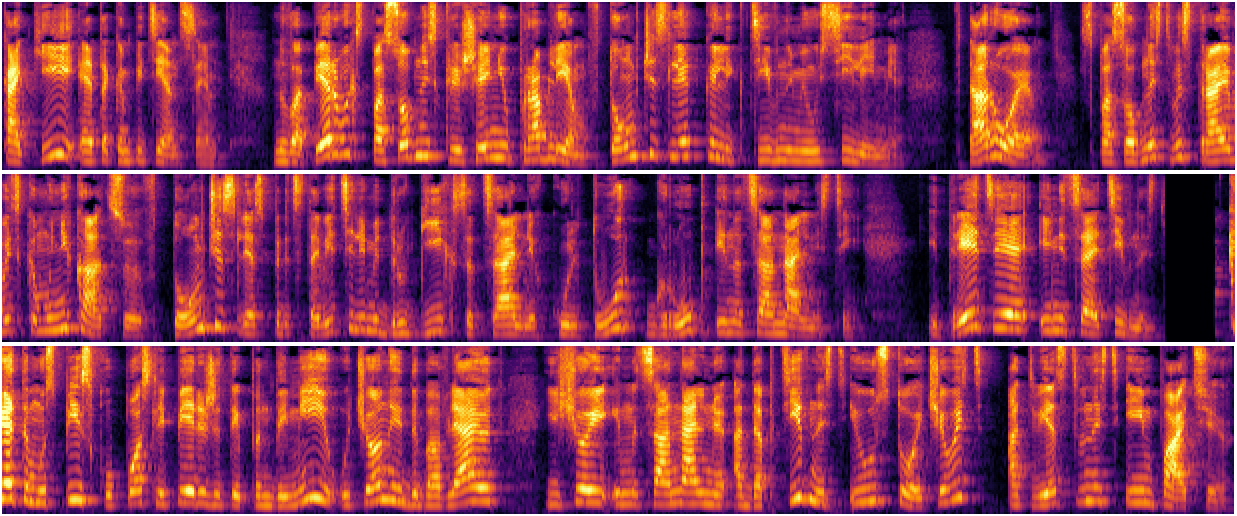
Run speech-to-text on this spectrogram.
какие это компетенции. Ну, во-первых, способность к решению проблем, в том числе коллективными усилиями. Второе – способность выстраивать коммуникацию, в том числе с представителями других социальных культур, групп и национальностей – и третье – инициативность. К этому списку после пережитой пандемии ученые добавляют еще и эмоциональную адаптивность и устойчивость, ответственность и эмпатию.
